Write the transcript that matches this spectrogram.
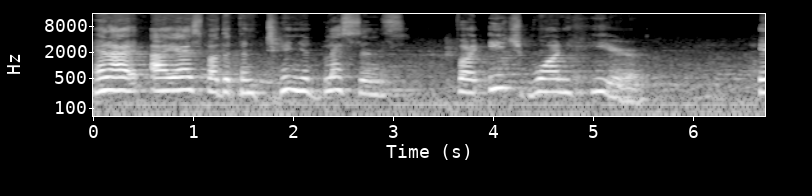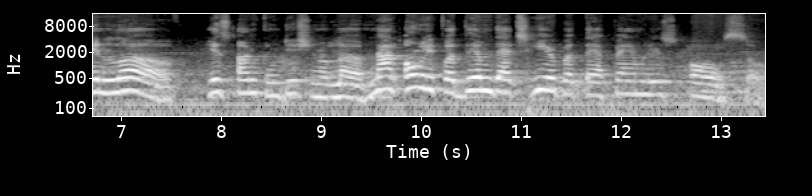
And I, I ask for the continued blessings for each one here in love, his unconditional love, not only for them that's here, but their families also.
